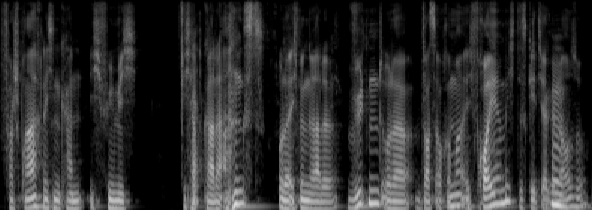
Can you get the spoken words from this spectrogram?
versprachlichen kann, ich fühle mich, ich ja. habe gerade Angst oder ich bin gerade wütend oder was auch immer. Ich freue mich, das geht ja hm. genauso. Hm.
